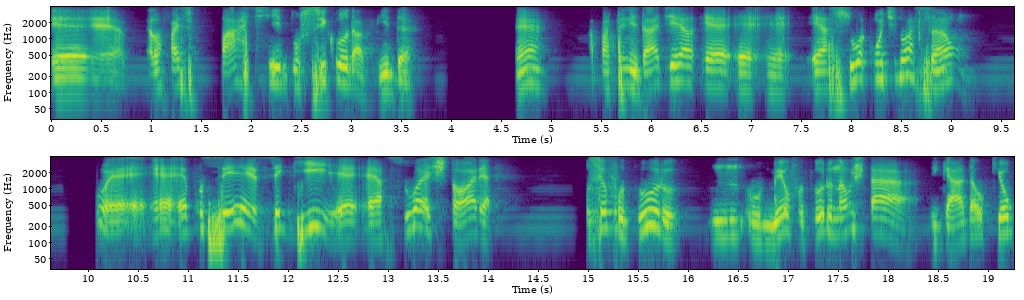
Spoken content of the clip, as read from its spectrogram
é, ela faz parte do ciclo da vida. Né? A paternidade é, é, é, é a sua continuação. É, é, você seguir, é, a sua história. O seu futuro, o meu futuro, não está ligado ao que eu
